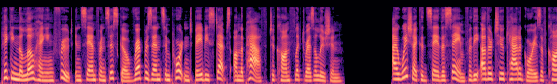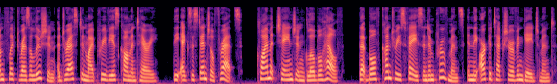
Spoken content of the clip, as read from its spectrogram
Picking the low hanging fruit in San Francisco represents important baby steps on the path to conflict resolution. I wish I could say the same for the other two categories of conflict resolution addressed in my previous commentary the existential threats, climate change, and global health, that both countries face, and improvements in the architecture of engagement.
